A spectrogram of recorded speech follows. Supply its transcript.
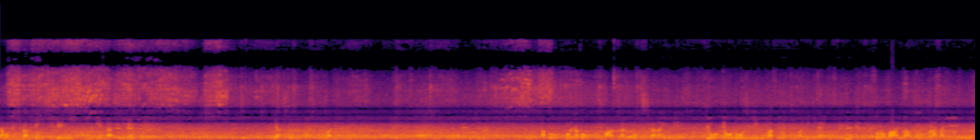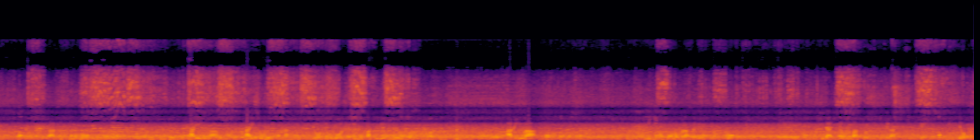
なので比較的自然に人間らしいことで手足を動かすことができますあとこれだとマウスが1つしかないんで両手を同時に動かすようなことができないんですけど。その場合はこの紫の部分を使ってこの左右が対称にこんな風に両手を同時に動かせるようになります。あるいは右の方の紫を押す。と、えー、左手を伸ばす。と右手が縮んで右手を伸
